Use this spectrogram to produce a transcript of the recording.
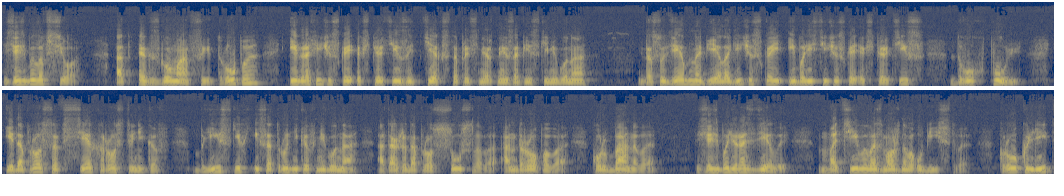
Здесь было все, от эксгумации трупа и графической экспертизы текста предсмертной записки Мигуна до судебно-биологической и баллистической экспертиз – двух пуль и допроса всех родственников, близких и сотрудников Мигуна, а также допрос Суслова, Андропова, Курбанова. Здесь были разделы «Мотивы возможного убийства», «Круг лиц,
